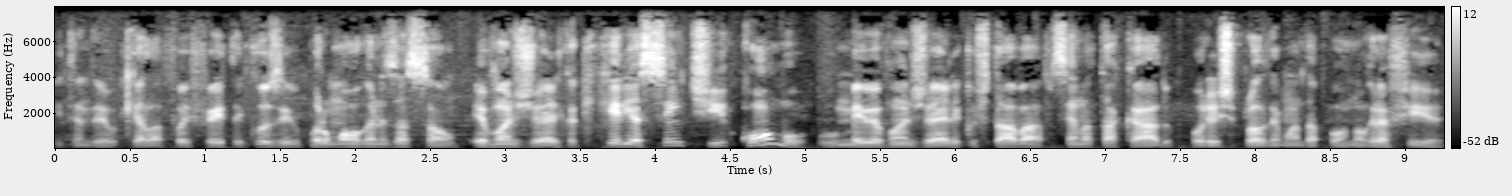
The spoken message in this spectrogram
entendeu? Que ela foi feita, inclusive, por uma organização evangélica que queria sentir como o meio evangélico estava sendo atacado por este problema da pornografia.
